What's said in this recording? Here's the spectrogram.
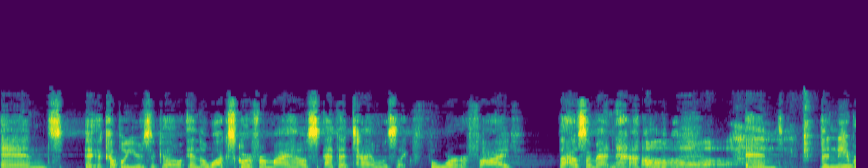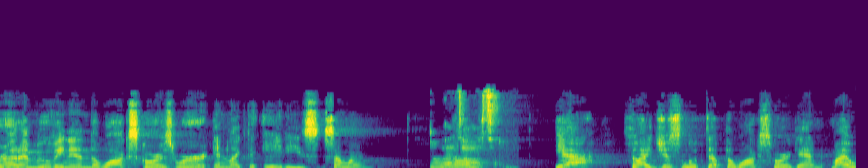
and a couple years ago, and the walk score from my house at that time was like four or five. The house I'm at now, oh. and the neighborhood I'm moving in, the walk scores were in like the 80s somewhere. Oh, that's um, awesome. Yeah. So I just looked up the walk score again. My,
